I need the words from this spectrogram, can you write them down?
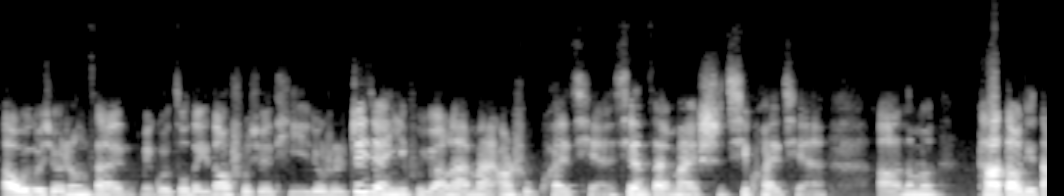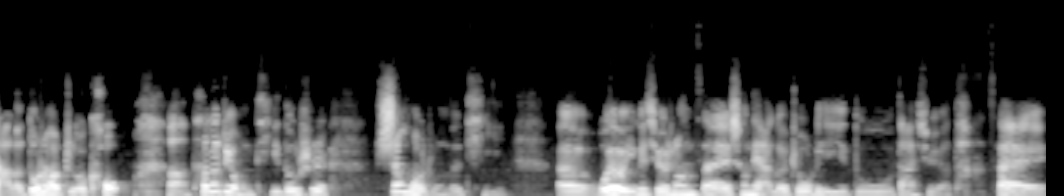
啊，我有个学生在美国做的一道数学题，就是这件衣服原来卖二十五块钱，现在卖十七块钱，啊，那么他到底打了多少折扣 啊？他的这种题都是生活中的题，呃，我有一个学生在圣地亚哥州立读大学，他在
